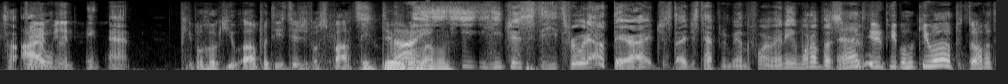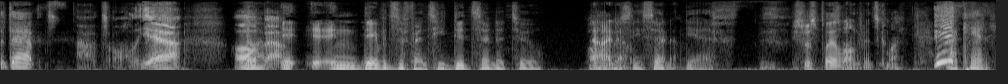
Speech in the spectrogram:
So I will man. be reading that. People hook you up with these digital spots. They do. No, they he, love him. he, he just he threw it out there. I just I just happened to be on the forum. Any one of us. Ah, would've- dude, people hook you up. It's all about the dap. oh, it's all yeah, all No, about. i- i- in David's defense, he did send it to. all No, I of us. know, He said, I know. "Yeah, You're supposed to play along, Vince. Come on. I can't.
